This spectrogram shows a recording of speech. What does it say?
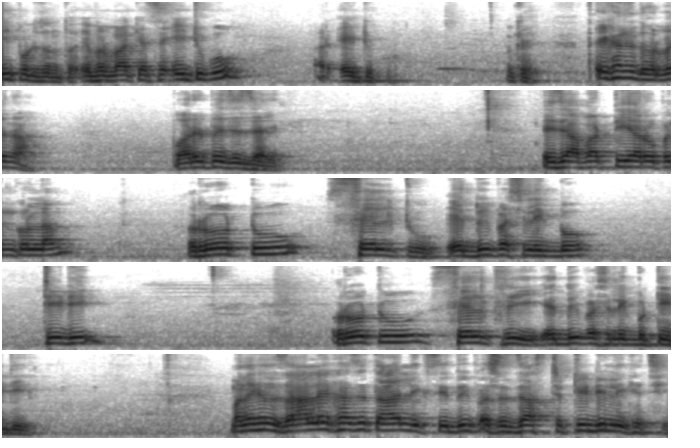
এই পর্যন্ত। এবার বাকি আছে এইটুকু আর এইটুকু। ওকে এখানে ধরবে না? পরের পেজে যাই। এই যে আবার টিআর ওপেন করলাম। রো টু সেল টু এর দুই পাশে লিখব টিডি রো টু সেল থ্রি এর দুই পাশে লিখব টিডি মানে এখানে যা লেখা আছে তাই লিখছি, দুই পাশে জাস্ট টিডি লিখেছি।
